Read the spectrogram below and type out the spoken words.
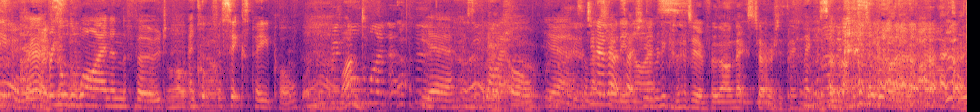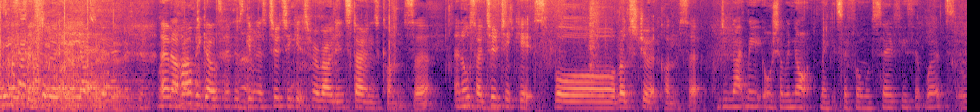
people. Bring, Yes. bring all the wine and the food Oh, and cook yeah. for six people. Bring all the wine and the food. Yeah, and supply it all. Yeah, Do so you know that's really actually nice. a really good idea for our next charity thing? Thank you so much. Um, Harvey Goldsmith has given us two tickets for a Rolling Stones concert and also two tickets for Rod Stewart concert. Would you like me, or shall we not make it so formal to say a few words? Or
